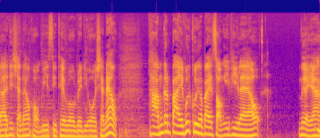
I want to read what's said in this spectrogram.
ได้ที่ Channel ของ BC t e r o Radio Channel ถามกันไปพูดคุยกันไป 2 EP แล้วเหนื่อยยัง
